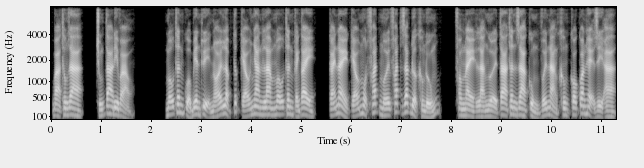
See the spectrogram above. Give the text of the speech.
bà thông ra, chúng ta đi vào. Mẫu thân của biên thụy nói lập tức kéo nhan lam mẫu thân cánh tay, cái này kéo một phát mới phát giác được không đúng, phòng này là người ta thân ra cùng với nàng không có quan hệ gì à,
